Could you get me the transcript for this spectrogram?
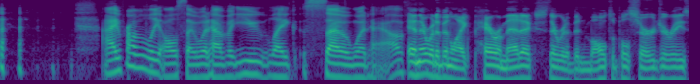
I probably also would have, but you like so would have. and there would have been like paramedics. There would have been multiple surgeries.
